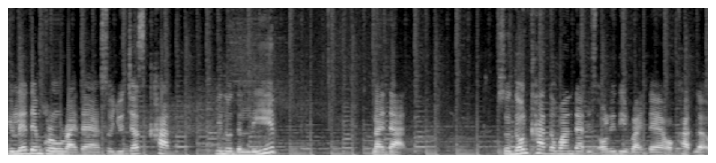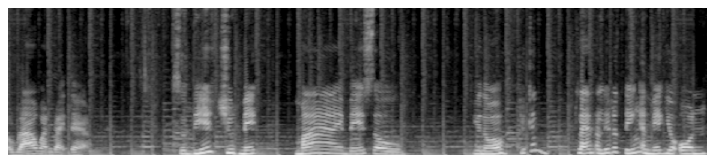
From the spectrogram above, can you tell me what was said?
you let them grow right there. So you just cut, you know, the leaf like that. So don't cut the one that is already right there or cut the round one right there. So this should make my basil you know you can plant a little thing and make your own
